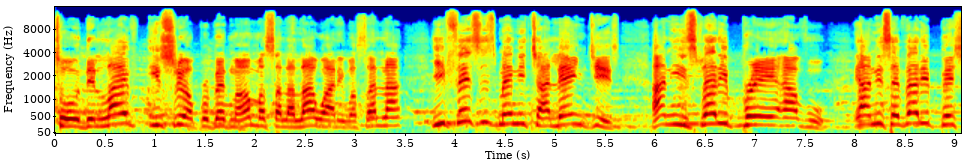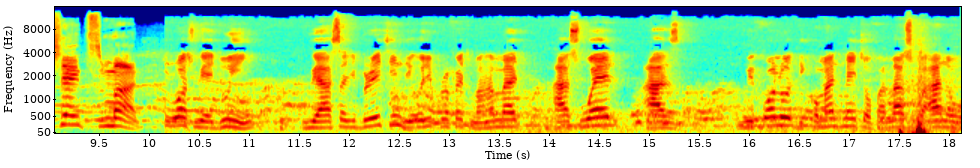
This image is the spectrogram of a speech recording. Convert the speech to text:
to the life history of Prophet Muhammad sallallahu alaihi wasallam, he faces many challenges and he's very prayerful and he's a very patient man. What we are doing, we are celebrating the Holy Prophet Muhammad as well as we follow the commandment of Allah subhanahu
